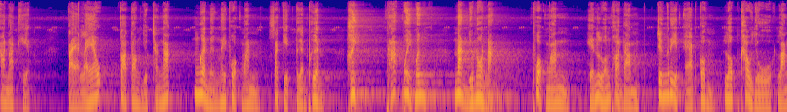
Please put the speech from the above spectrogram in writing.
อาณาเขต แต่แล้วก็ต้องหยุดชะงัก เมื่อหนึ่งในพวกมันสะกิดเตือนเพื่อน เฮ้ย พระเว้ยมึง นั่งอยู่โน่นนะพวกมันเห็นหลวงพ่อดำจึงรีบแอบก้มหลบเข้าอยู่หลัง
